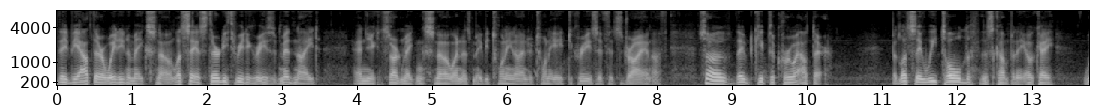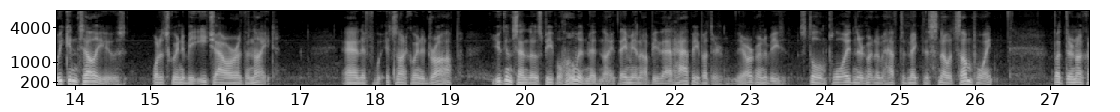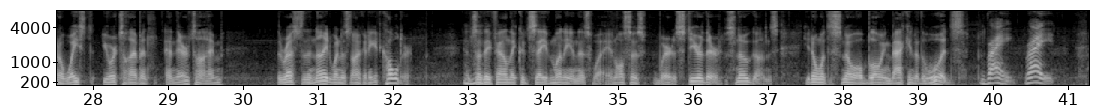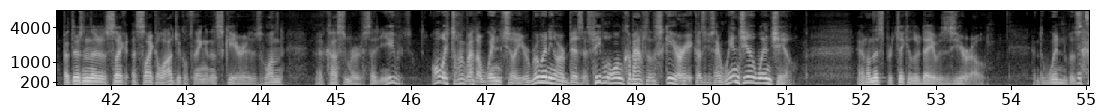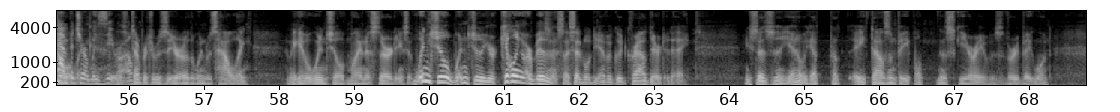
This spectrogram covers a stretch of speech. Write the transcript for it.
they'd be out there waiting to make snow. Let's say it's 33 degrees at midnight, and you can start making snow when it's maybe 29 or 28 degrees if it's dry enough. So they would keep the crew out there. But let's say we told this company, okay, we can tell you what it's going to be each hour of the night. And if it's not going to drop, you can send those people home at midnight. They may not be that happy, but they're they are going to be still employed, and they're going to have to make this snow at some point. but they're not going to waste your time and, and their time the rest of the night when it's not going to get colder. And so mm-hmm. they found they could save money in this way, and also where to steer their snow guns. You don't want the snow all blowing back into the woods. Right, right. But there's another psych- a psychological thing in the skier. There's one customer said, "You always talking about the wind chill. You're ruining our business. People won't come out to the ski area because you say wind chill, wind chill." And on this particular day, it was zero, and the wind was The howling. temperature was zero. The temperature was zero. The wind was howling, and they gave a wind chill of minus thirty. He said, "Wind chill, wind chill. You're killing our business." I said, "Well, do you have a good crowd there today?" He says, uh, "Yeah, we got about eight thousand people. The ski area was a very big one."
